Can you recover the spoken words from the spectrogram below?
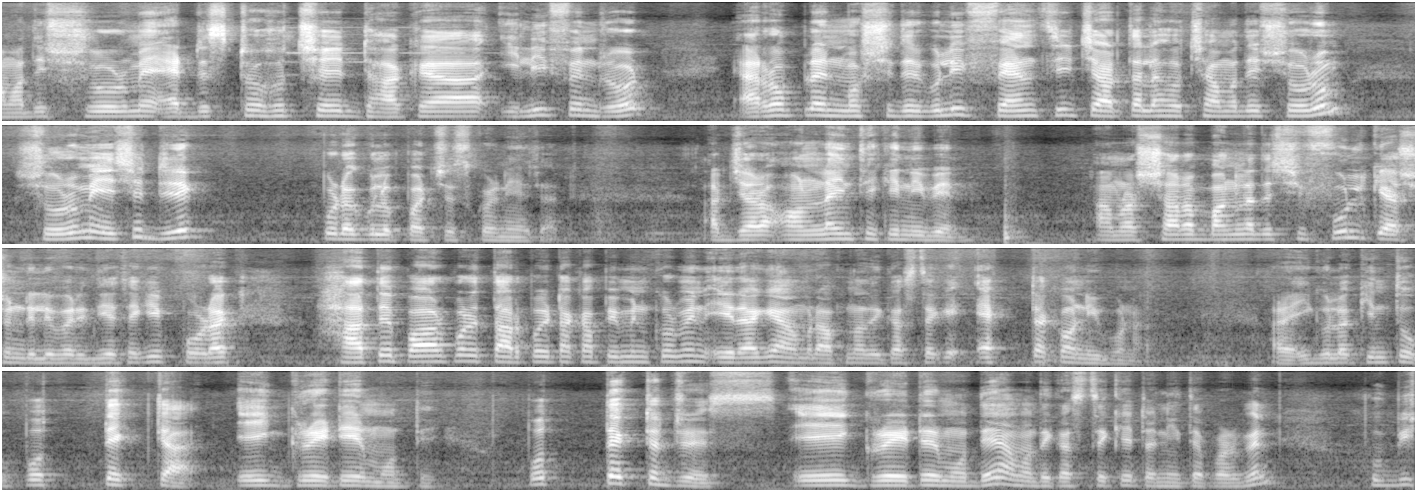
আমাদের শোরুমে অ্যাড্রেসটা হচ্ছে ঢাকা ইলিফেন্ট রোড অ্যারোপ্লেন মসজিদেরগুলি ফ্যান্সি চারতলা হচ্ছে আমাদের শোরুম শোরুমে এসে ডিরেক্ট প্রোডাক্টগুলো পারচেস করে নিয়ে যান। আর যারা অনলাইন থেকে নেবেন, আমরা সারা বাংলাদেশে ফুল ক্যাশ অন ডেলিভারি দিয়ে থাকি। প্রোডাক্ট হাতে পাওয়ার পরে তারপরে টাকা পেমেন্ট করবেন, এর আগে আমরা আপনাদের কাছ থেকে এক টাকাও নিব না। আর এগুলো কিন্তু প্রত্যেকটা এই গ্রেডের মধ্যে, প্রত্যেকটা ড্রেস এই গ্রেডের মধ্যে আমাদের কাছ থেকে এটা নিতে পারবেন। খুবই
